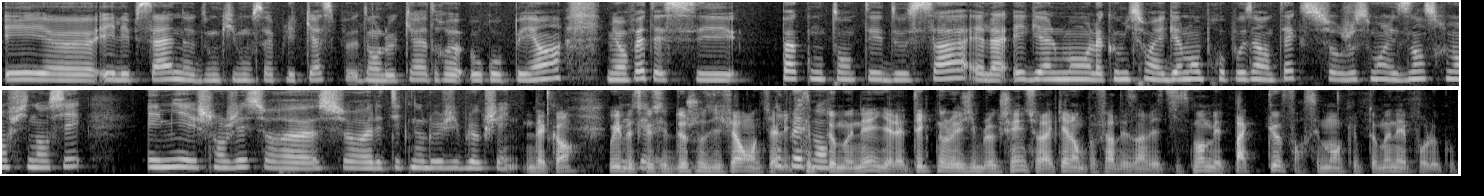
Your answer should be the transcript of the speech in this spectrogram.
et, et les PSAN, donc qui vont s'appeler CASP dans le cadre européen. Mais en fait, elle s'est pas contentée de ça. Elle a également, la Commission a également proposé un texte sur justement les instruments financiers émis et échangé sur, sur les technologies blockchain. D'accord. Oui, parce que c'est deux choses différentes. Il y a les crypto-monnaies, il y a la technologie blockchain sur laquelle on peut faire des investissements, mais pas que forcément en crypto-monnaie pour le coup.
